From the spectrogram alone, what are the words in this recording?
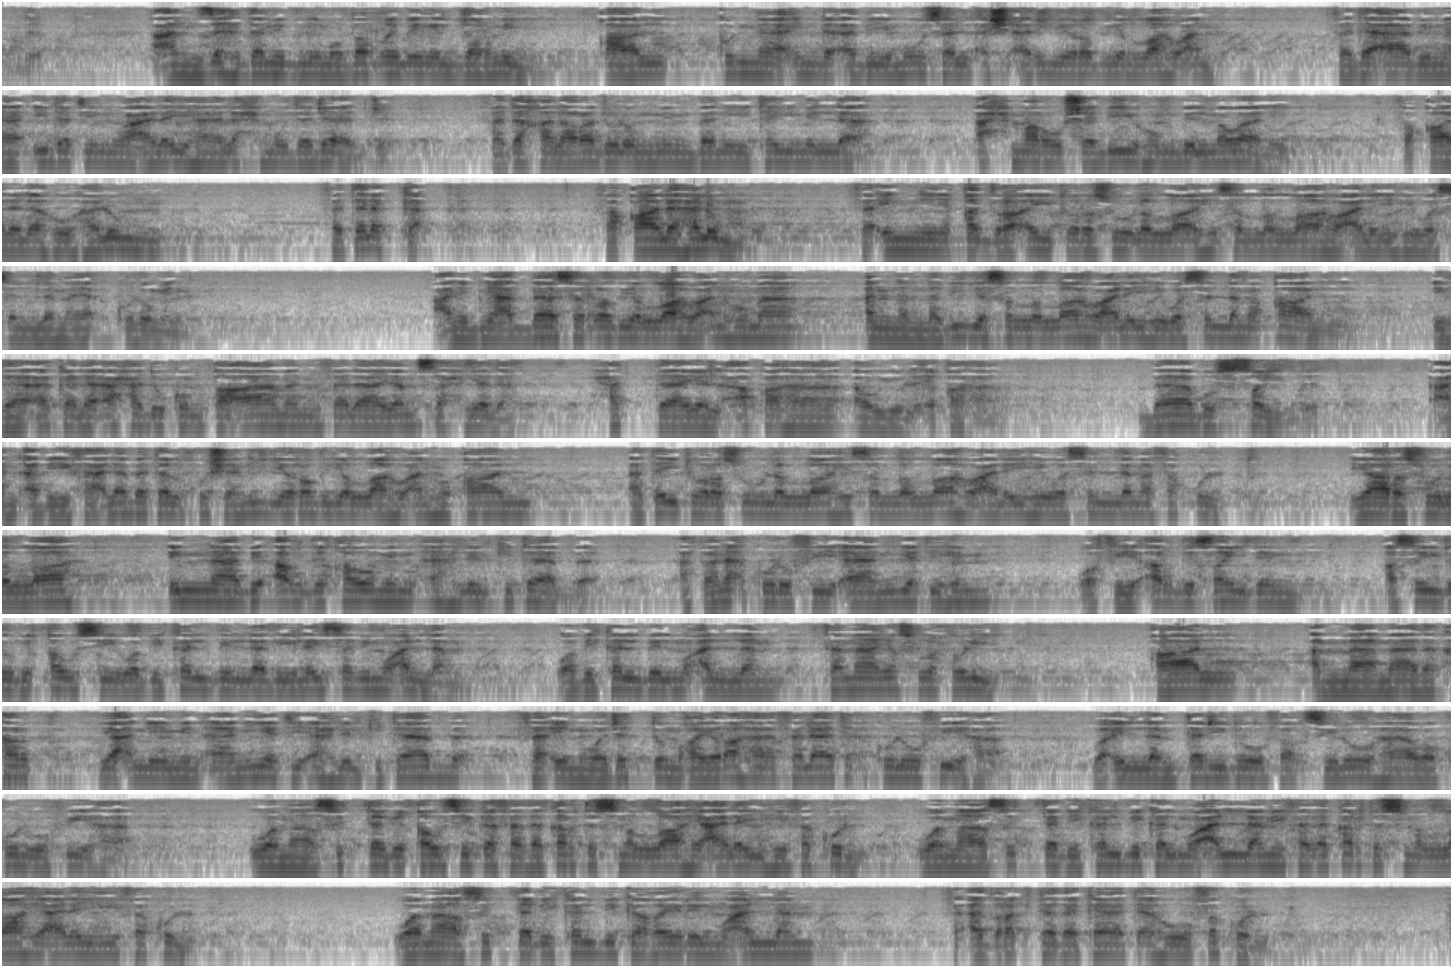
عن زهدم بن مضرب الجرمي قال كنا عند أبي موسى الأشعري رضي الله عنه فدعا بمائدة وعليها لحم دجاج فدخل رجل من بني تيم الله أحمر شبيه بالموالي فقال له هلم فتلكأ فقال هلم فإني قد رأيت رسول الله صلى الله عليه وسلم يأكل منه. عن ابن عباس رضي الله عنهما أن النبي صلى الله عليه وسلم قال إذا أكل أحدكم طعاما فلا يمسح يده حتى يلعقها أو يلعقها باب الصيد. عن أبي ثعلبة الخشني رضي الله عنه قال أتيت رسول الله صلى الله عليه وسلم فقلت يا رسول الله إنا بأرض قوم أهل الكتاب أفنأكل في آنيتهم؟ وفي أرض صيد أصيد بقوسي وبكلب الذي ليس بمعلم وبكلب المؤلم فما يصلح لي؟ قال أما ما ذكرت يعني من آنية أهل الكتاب فإن وجدتم غيرها فلا تأكلوا فيها وإن لم تجدوا فاغسلوها وكلوا فيها وما صدت بقوسك فذكرت اسم الله عليه فكل وما صدت بكلبك المعلم فذكرت اسم الله عليه فكل وما صدت بكلبك غير المعلم فأدركت ذكاته فكل.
